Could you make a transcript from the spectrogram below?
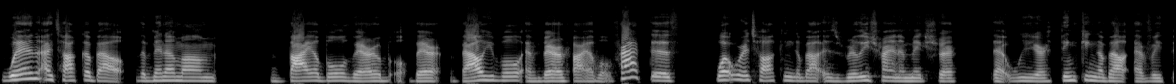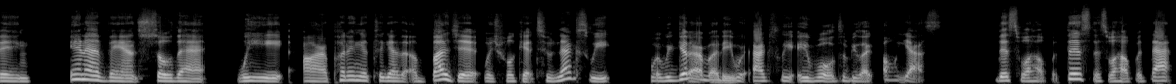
When I talk about the minimum viable, variable, ver- valuable, and verifiable practice, what we're talking about is really trying to make sure that we are thinking about everything in advance so that we are putting it together a budget, which we'll get to next week. When we get our money, we're actually able to be like, oh, yes, this will help with this, this will help with that.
